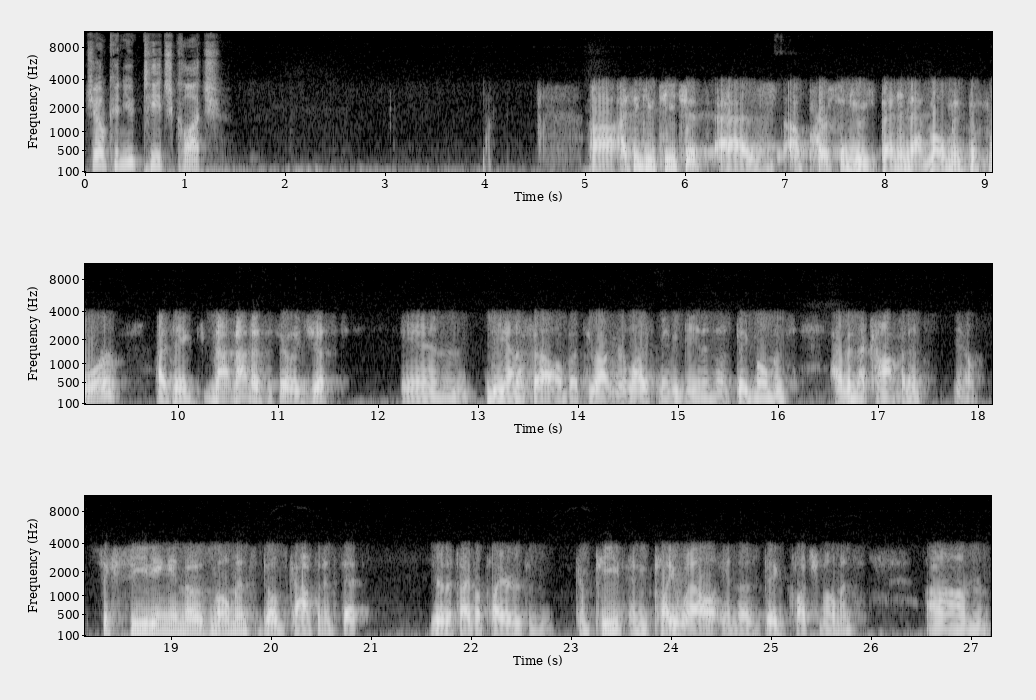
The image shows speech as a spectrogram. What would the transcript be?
Joe, can you teach clutch? Uh, I think you teach it as a person who's been in that moment before. I think not not necessarily just in the NFL, but throughout your life, maybe being in those big moments, having that confidence, you know, succeeding in those moments builds confidence that you're the type of player who can compete and play well in those big clutch moments. Um,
